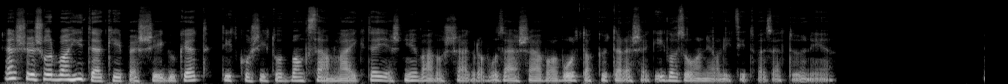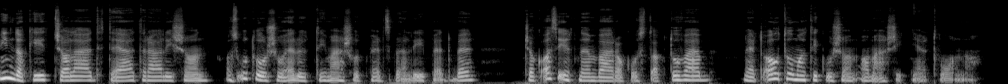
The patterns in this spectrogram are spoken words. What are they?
Elsősorban hitelképességüket titkosított bankszámláik teljes nyilvánosságra hozásával voltak kötelesek igazolni a licit vezetőnél. Mind a két család teátrálisan az utolsó előtti másodpercben lépett be, csak azért nem várakoztak tovább, mert automatikusan a másik nyert volna.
